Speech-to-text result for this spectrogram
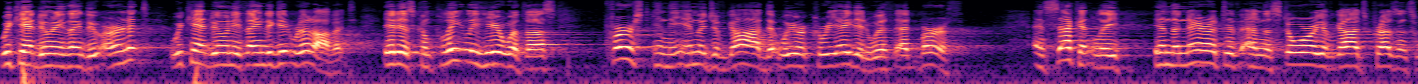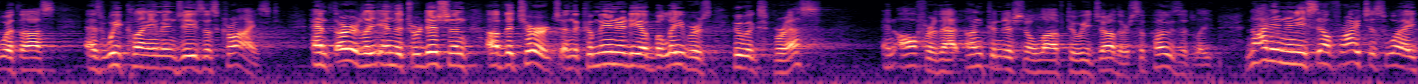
We can't do anything to earn it. We can't do anything to get rid of it. It is completely here with us, first in the image of God that we are created with at birth. And secondly, in the narrative and the story of God's presence with us as we claim in Jesus Christ. And thirdly, in the tradition of the church and the community of believers who express and offer that unconditional love to each other, supposedly. Not in any self righteous way,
